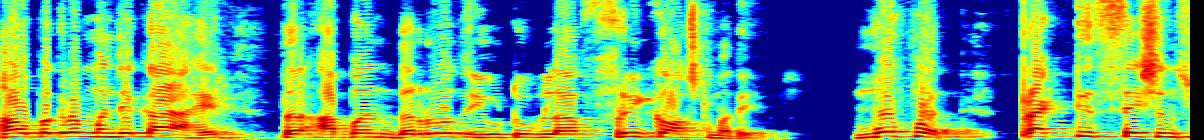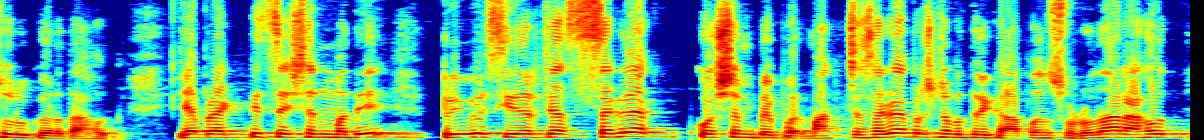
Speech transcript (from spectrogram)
हा उपक्रम म्हणजे काय आहे? तर आपण दररोज युट्यूबला फ्री कॉस्टमध्ये मोफत प्रॅक्टिस सेशन सुरू करत आहोत. या प्रॅक्टिस सेशनमध्ये प्रिव्हियस इयरच्या सगळ्या क्वेश्चन पेपर मागच्या सगळ्या प्रश्नपत्रिका आपण सोडवणार आहोत.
